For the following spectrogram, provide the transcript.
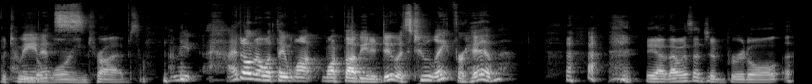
between mean, the warring tribes. I mean, I don't know what they want want Bobby to do. It's too late for him. yeah, that was such a brutal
